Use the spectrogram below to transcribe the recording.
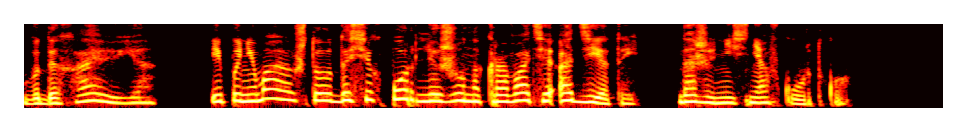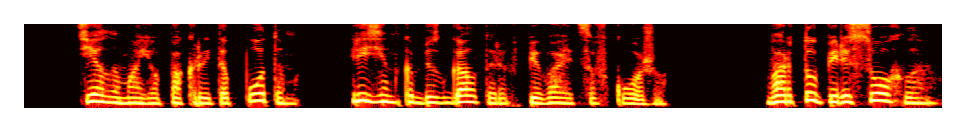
выдыхаю я и понимаю, что до сих пор лежу на кровати одетой, даже не сняв куртку. Тело мое покрыто потом, резинка бюстгальтера впивается в кожу. Во рту пересохло,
